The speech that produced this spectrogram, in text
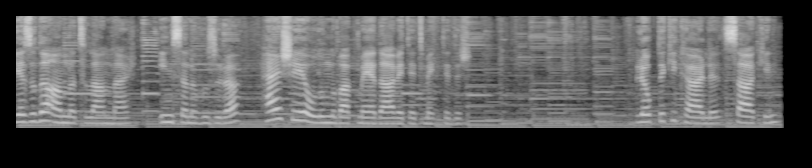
yazıda anlatılanlar, insanı huzura, her şeye olumlu bakmaya davet etmektedir. Blogdaki karlı, sakin,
